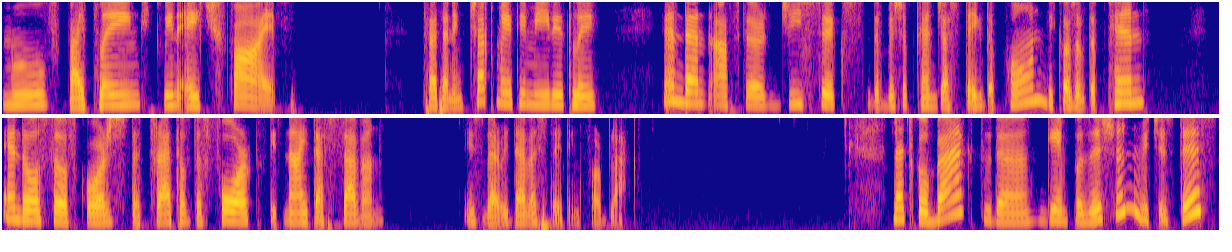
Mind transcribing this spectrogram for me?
move by playing queen h5 threatening checkmate immediately and then after g6 the bishop can just take the pawn because of the pin and also of course the threat of the fork with knight f7 is very devastating for black. Let's go back to the game position, which is this,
